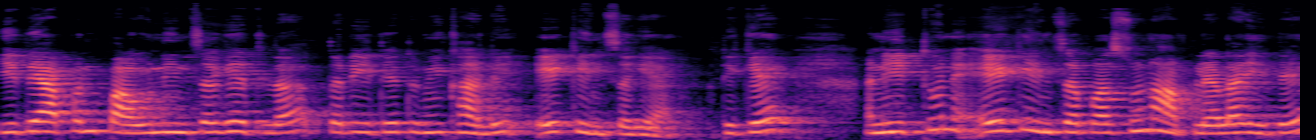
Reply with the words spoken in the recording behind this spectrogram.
इथे आपण पाऊन इंच घेतलं तर इथे तुम्ही खाली एक इंच घ्या ठीक आहे? आणि इथून एक इंचापासून आपल्याला इथे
